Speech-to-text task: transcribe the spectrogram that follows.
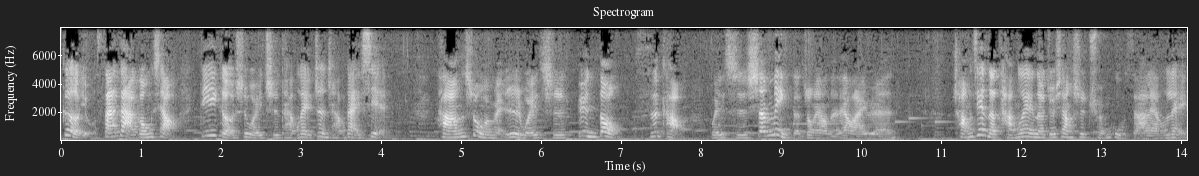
铬有三大功效，第一个是维持糖类正常代谢。糖是我们每日维持运动、思考、维持生命的重要能量来源。常见的糖类呢，就像是全谷杂粮类，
